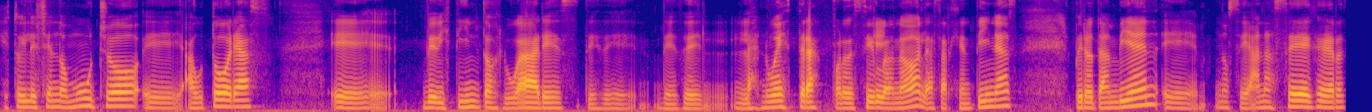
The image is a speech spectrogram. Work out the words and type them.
Estoy leyendo mucho autoras de distintos lugares, desde, desde, las nuestras, por decirlo, ¿no? las argentinas, pero también, eh, no sé, Ana Seger,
